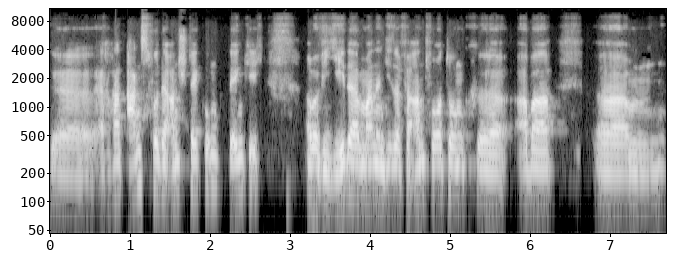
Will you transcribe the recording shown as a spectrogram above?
Äh, er hat Angst vor der Ansteckung, denke ich. Aber wie jeder Mann in dieser Verantwortung. Äh, aber ähm,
